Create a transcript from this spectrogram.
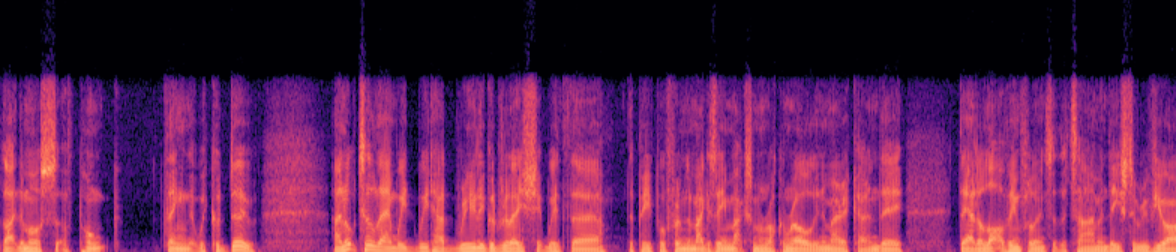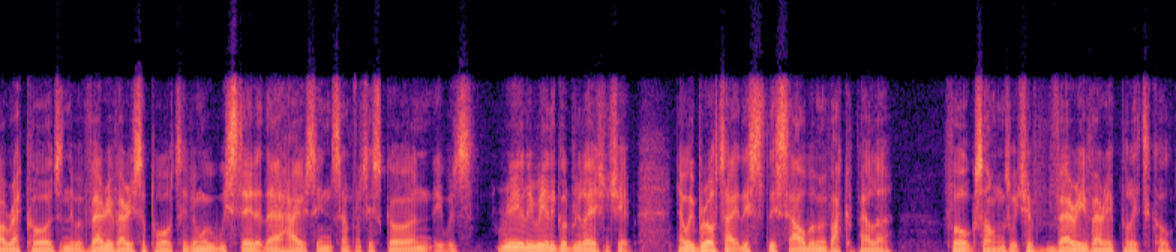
like the most sort of punk thing that we could do. And up till then, we'd we'd had really good relationship with uh, the people from the magazine Maximum Rock and Roll in America, and they they had a lot of influence at the time, and they used to review our records, and they were very very supportive. And we, we stayed at their house in San Francisco, and it was really really good relationship. Now we brought out this this album of a cappella folk songs, which are very very political,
